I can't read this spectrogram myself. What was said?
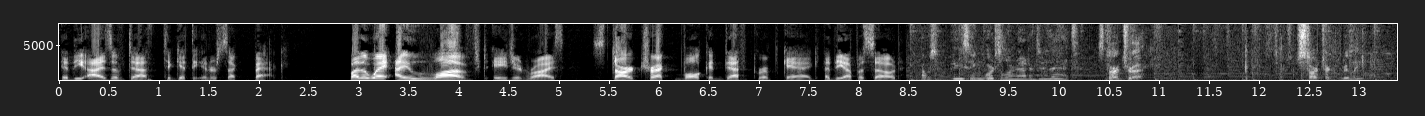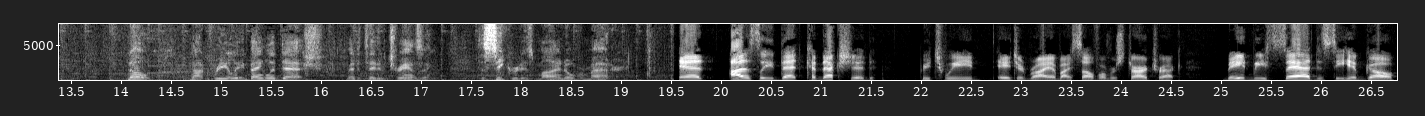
in the eyes of death to get the intersect back. By the way, I loved Agent Rye's Star Trek Vulcan death grip gag in the episode. That was amazing. Where'd you learn how to do that? Star Trek. Star, Star Trek, really? No, not really. Bangladesh. Meditative transing. The secret is mind over matter. And honestly, that connection between Agent Rye and myself over Star Trek made me sad to see him go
